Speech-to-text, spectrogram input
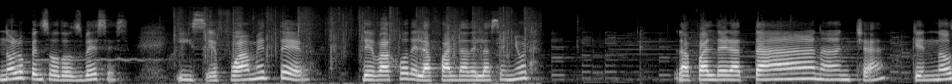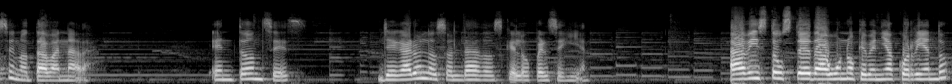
no lo pensó dos veces y se fue a meter debajo de la falda de la señora. La falda era tan ancha que no se notaba nada. Entonces llegaron los soldados que lo perseguían. ¿Ha visto usted a uno que venía corriendo?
